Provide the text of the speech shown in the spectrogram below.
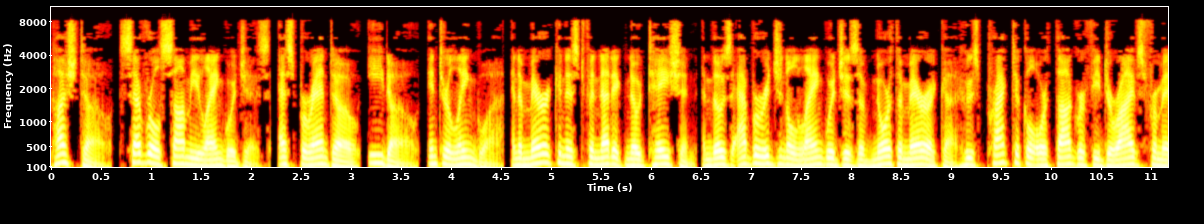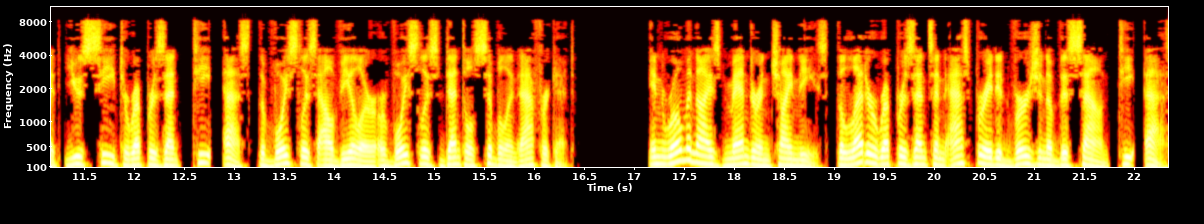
Pashto, several Sami languages, Esperanto, Ido, Interlingua, and Americanist phonetic notation and those aboriginal languages of North America whose practical orthography derives from it use C to represent, t, s, the voiceless alveolar or voiceless dental sibilant affricate. In Romanized Mandarin Chinese, the letter represents an aspirated version of this sound, t, s.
